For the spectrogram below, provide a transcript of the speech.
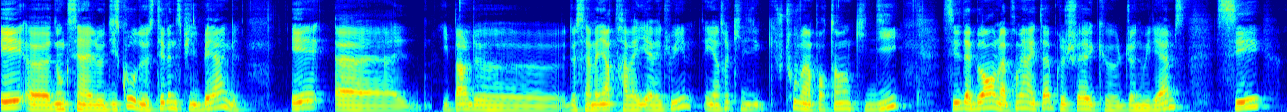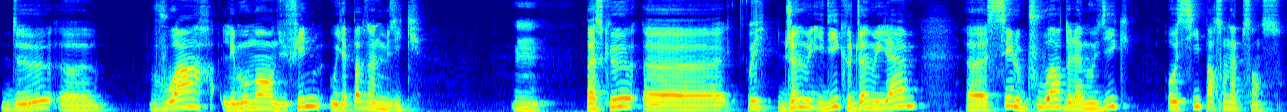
Et euh, donc c'est le discours de Steven Spielberg et euh, il parle de, de sa manière de travailler avec lui. Et il y a un truc qui, que je trouve important qu'il dit, c'est d'abord la première étape que je fais avec euh, John Williams, c'est de euh, voir les moments du film où il n'y a pas besoin de musique. Hmm. Parce que euh, Oui. John, il dit que John Williams, euh, c'est le pouvoir de la musique aussi par son absence.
